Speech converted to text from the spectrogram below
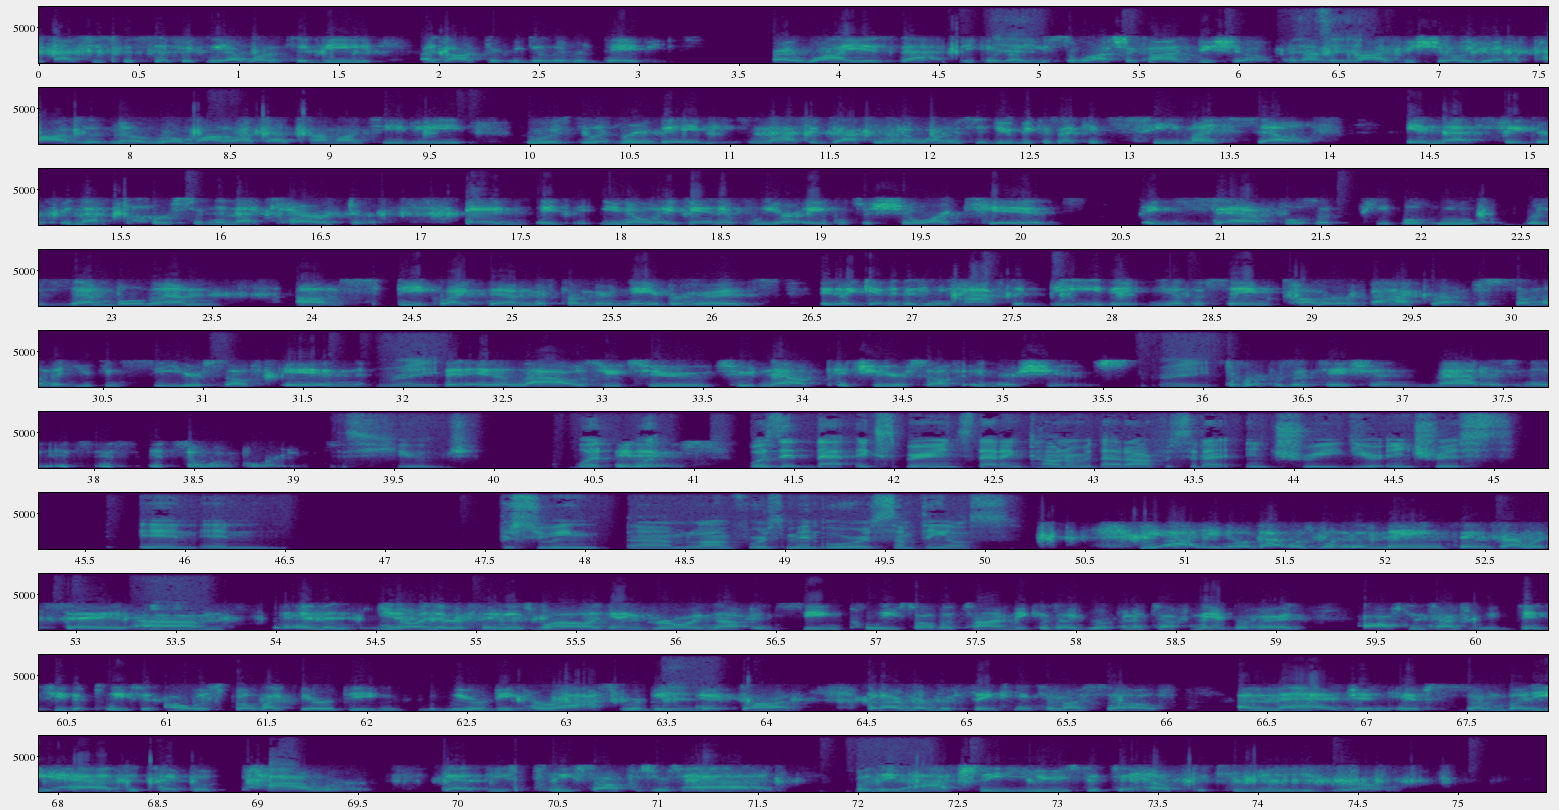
Actually, specifically, I wanted to be a doctor who delivered babies. Right? Why is that? Because I used to watch the Cosby Show, and on the it. Cosby Show, you had a positive male role model at that time on TV who was delivering babies, and that's exactly what I wanted to do because I could see myself in that figure, in that person, in that character. And it, you know, again, if we are able to show our kids examples of people who resemble them, um, speak like them, they're from their neighborhoods. It, again, it doesn't even have to be the you know the same color or background, just someone that you can see yourself in. right Then it allows you to to now picture yourself in their shoes. right The representation matters, and it, it's it's it's so important. it's huge what, It what is. was it that experience that encounter with that officer that intrigued your interest in in pursuing um, law enforcement or something else Yeah, you know, that was one of the main things I would say. Um, and then, you know, another thing as well, again, growing up and seeing police all the time, because I grew up in a tough neighborhood, oftentimes we did see the police, it always felt like they were being, we were being harassed, we were being picked on. But I remember thinking to myself, imagine if somebody had the type of power that these police officers had, but they actually used it to help the community grow.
